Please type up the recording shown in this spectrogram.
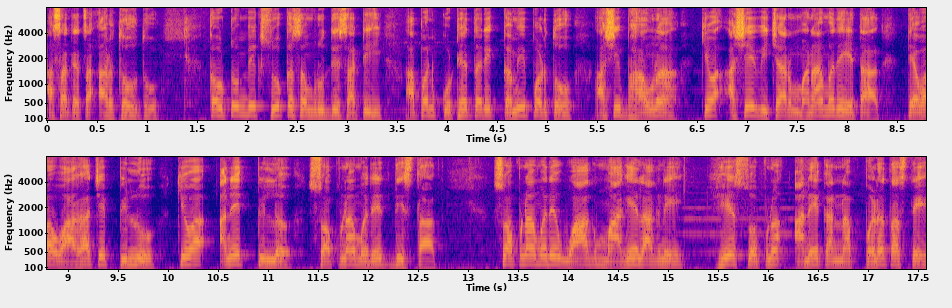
असा त्याचा अर्थ होतो. कौटुंबिक सुख समृद्धीसाठी आपण कुठेतरी कमी पडतो अशी भावना किंवा असे विचार मनामध्ये येतात तेव्हा वाघाचे पिल्लू किंवा अनेक पिल्लं स्वप्नामध्ये दिसतात. स्वप्नामध्ये वाघ मागे लागणे हे स्वप्न अनेकांना पडत असते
